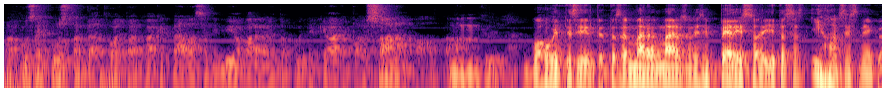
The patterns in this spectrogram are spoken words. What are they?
vaikka usein kustantajat hoitaa kaiken tällaisen, niin biovarjoilijat on kuitenkin aika paljon sananvaltaa. Mm. Kyllä. Mä huvitti silti, että se Marilyn Manson niin pelissä on itse asiassa ihan siis niinku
